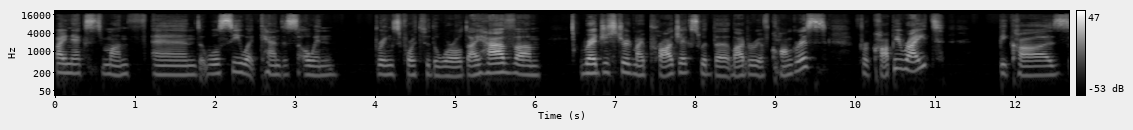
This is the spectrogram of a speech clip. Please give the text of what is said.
by next month and we'll see what Candace Owen brings forth to the world. I have um, registered my projects with the Library of Congress for copyright because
